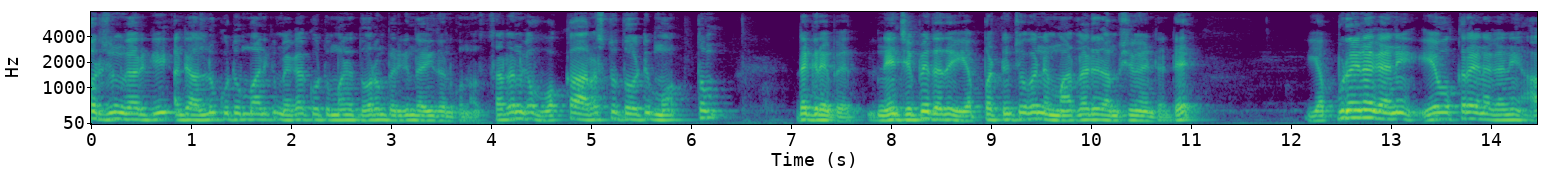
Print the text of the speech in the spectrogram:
అర్జున్ గారికి అంటే అల్లు కుటుంబానికి మెగా కుటుంబానికి దూరం పెరిగింది ఐదు అనుకున్నాం. సడన్గా ఒక్క అరెస్టుతోటి మొత్తం దగ్గర అయిపోయారు. నేను చెప్పేది అదే ఎప్పటి నుంచో కూడా నేను మాట్లాడే అంశం ఏంటంటే ఎప్పుడైనా కానీ ఏ ఒక్కరైనా కానీ ఆ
